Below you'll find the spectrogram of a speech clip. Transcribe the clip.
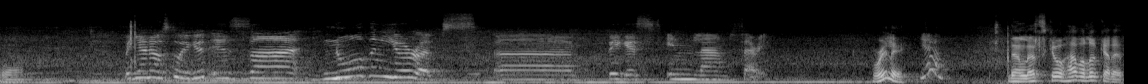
yeah. but yeah, no, Storegut is uh, Northern Europe's uh, biggest inland ferry. Really? Yeah. Then let's go have a look at it.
